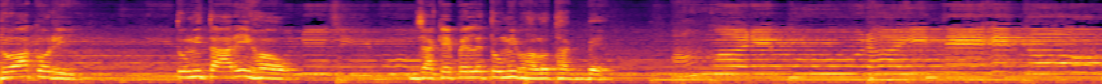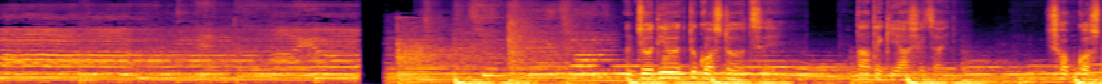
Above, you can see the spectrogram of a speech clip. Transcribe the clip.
দোয়া করি। তুমি তারই হও যাকে পেলে তুমি ভালো থাকবে। আমার পুরাইতে তোমার এত আয়ো যদিও একটু কষ্ট হচ্ছে তাতে কি আসে যায়? সব কষ্ট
